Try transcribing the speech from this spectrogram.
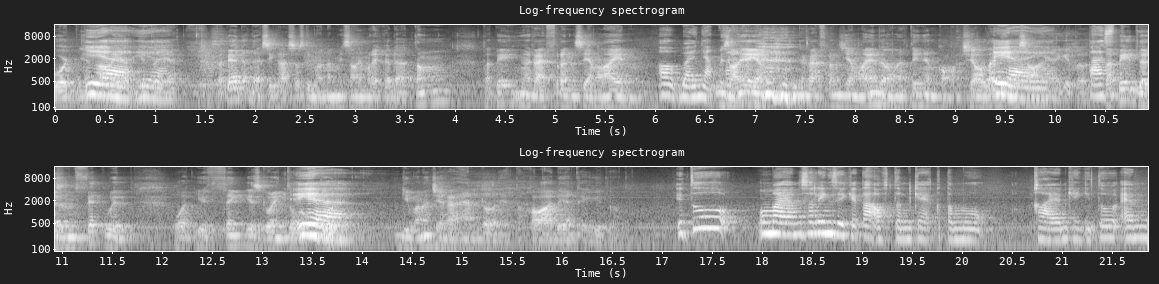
boardnya Iya, kalian gitu iya. ya tapi ada nggak sih kasus di mana misalnya mereka datang tapi nge-reference yang lain oh banyak misalnya yang nge-reference yang lain dalam artian yang komersial tadi Iya, misalnya iya. gitu Pasti. tapi it doesn't fit with what you think is going to look Iya. good gimana cara handle-nya tuh kalau ada yang kayak gitu itu lumayan sering sih kita often kayak ketemu klien kayak gitu and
